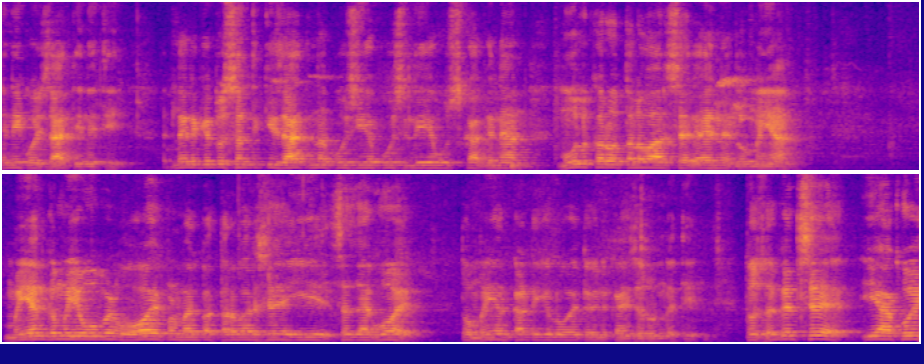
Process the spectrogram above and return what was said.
એની કોઈ જાતિ નથી. એટલે એને કીધું, સંત કી જાત ન પૂછીએ, પૂછ લીએ ઉસકા જ્ઞાન. મૂલ કરો તલવાર છે, રહેને દો મૈયાન મૈયાન ગમે એવું પણ હોય પણ મારી પાસે તરવાર છે એ સજાગ હોય, તો મૈયાન કાઢી ગયેલું હોય તો એને કાંઈ જરૂર નથી. તો જગત છે એ આખું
